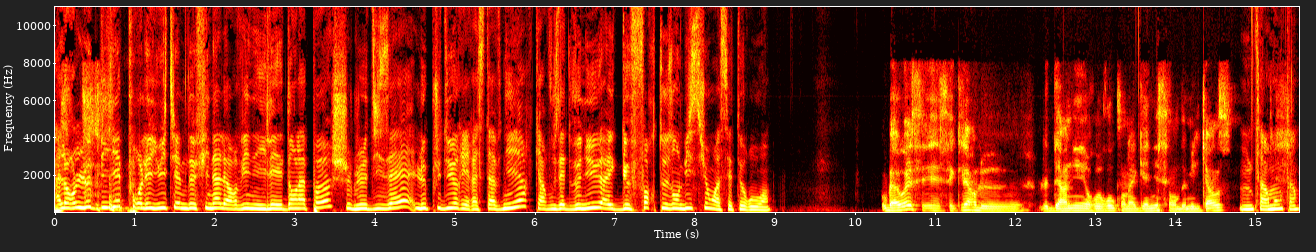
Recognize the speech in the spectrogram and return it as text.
Alors, le billet pour les huitièmes de finale, Orvin, il est dans la poche, je le disais. Le plus dur, il reste à venir, car vous êtes venu avec de fortes ambitions à 7 euros. Hein. Bah ouais, c'est clair. Le, le, dernier euro qu'on a gagné, c'est en 2015. Hum, ça remonte. Hein.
